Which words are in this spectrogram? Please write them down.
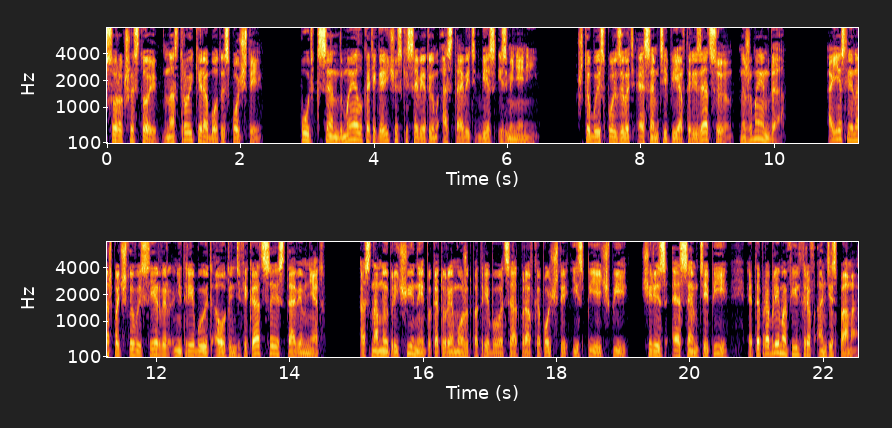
46. Настройки работы с почтой. Путь к SendMail категорически советуем оставить без изменений. Чтобы использовать SMTP-авторизацию, нажимаем «Да». А если наш почтовый сервер не требует аутентификации, ставим «Нет». Основной причиной, по которой может потребоваться отправка почты из PHP через SMTP, это проблема фильтров антиспама.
